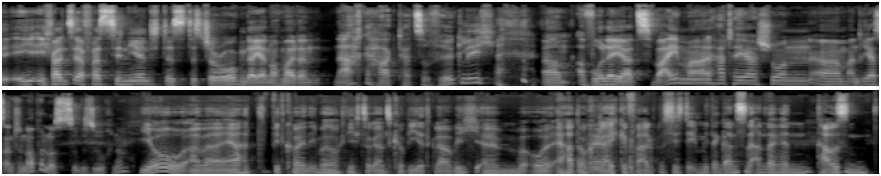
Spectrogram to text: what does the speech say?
Ich, ich fand es ja faszinierend, dass, dass Joe Rogan da ja nochmal dann nachgehakt hat, so wirklich. ähm, obwohl er ja zweimal hat er ja schon ähm, Andreas Antonopoulos zu Besuch, ne? Jo, aber er hat Bitcoin immer noch nicht so ganz kapiert, glaube ich. Ähm, und er hat auch Ja. gleich gefragt, was ist eben mit den ganzen anderen tausend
